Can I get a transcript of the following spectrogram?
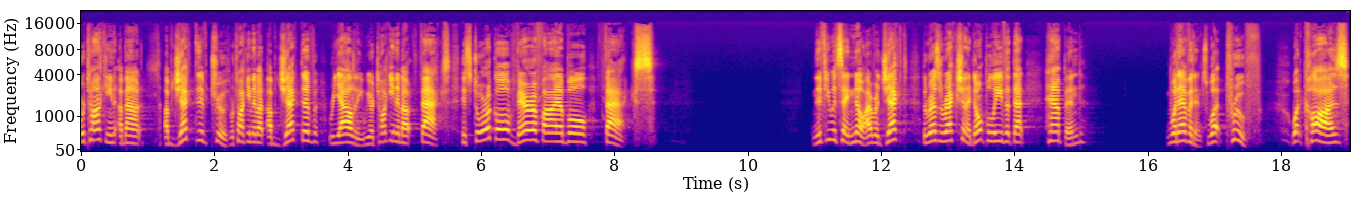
We're talking about objective truth. We're talking about objective reality. We are talking about facts, historical, verifiable facts. And if you would say, no, I reject the resurrection, I don't believe that that happened, what evidence, what proof, what cause,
